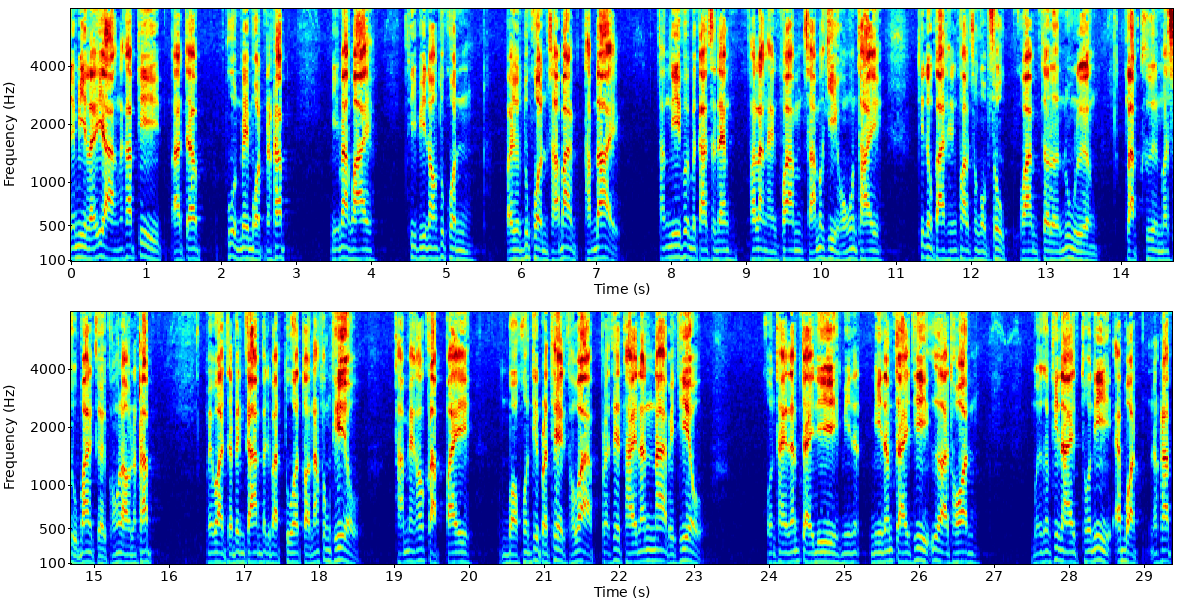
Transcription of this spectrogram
ยังมีหลายอย่างนะครับที่อาจจะพูดไม่หมดนะครับ มีมากมายที่พี่น้องทุกคนประชาชนทุกคนสามารถทำได้ ทั้งนี้เพื่อเป็นการแสดงพลังแห่งความสามัคคีของคนไทย ที่ต้องการเห็นความสงบสุข ความเจริญรุ่งเรือง กลับคืนมาสู่บ้านเกิดของเรานะครับ ไม่ว่าจะเป็นการปฏิบัติตัวต่อนักท่องเที่ยวทำให้เขากลับไปบอกคนที่ประเทศเขาว่าประเทศไทยนั้นน่าไปเที่ยว คนไทยน้ำใจดีมีมีน้ำใจที่เอื้ออาทร เหมือนกับที่นายโทนี่แอบบอตนะครับ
